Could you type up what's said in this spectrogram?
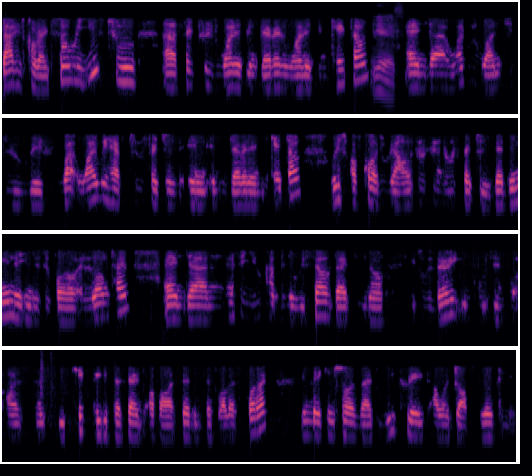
That is correct. So we used two uh, factories. One is in Durban, one is in Cape Town. Yes. And uh, what we want to do with why, why we have two factories in, in Durban and Cape Town, which of course we are also seeing those factories. They've been in the industry for a long time, and um, as a new company, we felt that you know it was very important for us that we keep 80% of our service as well as product in making sure that we create our jobs locally.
